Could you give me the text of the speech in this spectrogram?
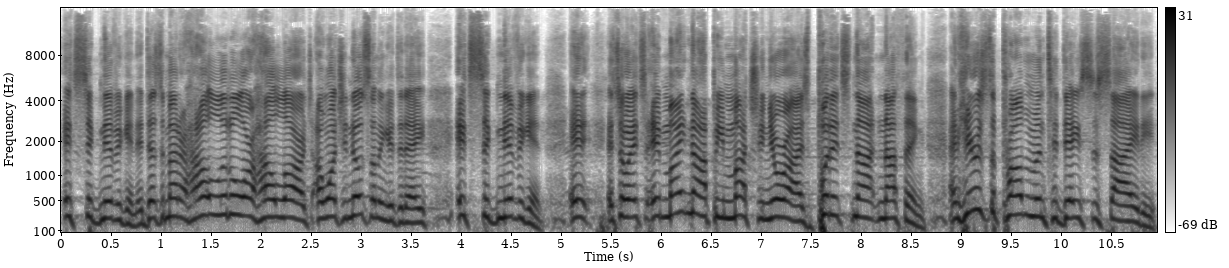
it's significant. It doesn't matter how little or how large. I want you to know something here today. It's significant. It, and so it's, it might not be much in your eyes, but it's not nothing. And here's the problem in today's society.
